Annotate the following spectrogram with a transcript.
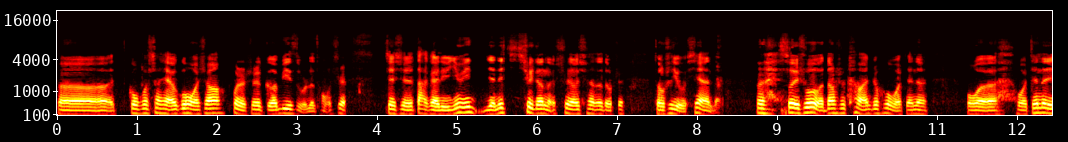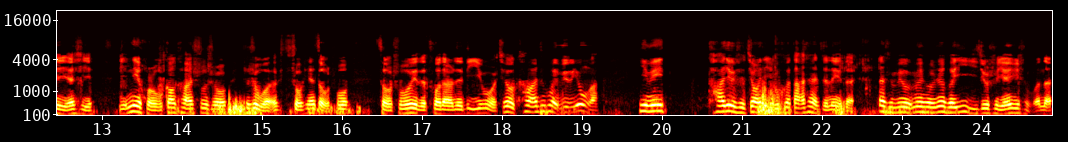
呃，供货上下游供货商，或者是隔壁组的同事，这是大概率，因为人的社交能社交圈子都是都是有限的，唉，所以说我当时看完之后，我真的，我我真的也许那会儿我刚看完书的时候，这是我首先走出走出为了脱单的第一步，结果看完之后也没有用啊，因为他就是教你如何搭讪之类的，但是没有没有任何意义，就是源于什么呢？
